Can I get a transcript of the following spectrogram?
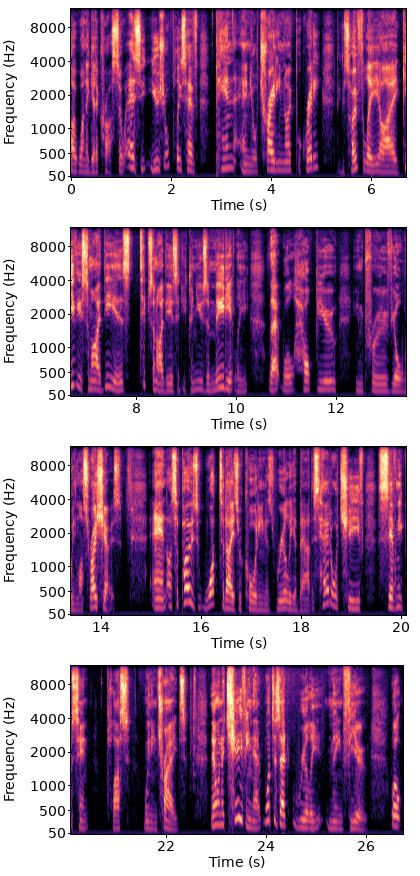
I want to get across. So as usual please have pen and your trading notebook ready because hopefully I give you some ideas tips and ideas that you can use immediately that will help you improve your win-loss ratios. And I suppose what today's recording is really about is how to achieve 70% plus winning trades now in achieving that what does that really mean for you? Well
